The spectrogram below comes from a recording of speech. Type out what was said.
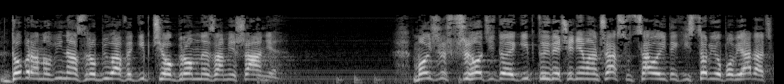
dobra nowina zrobiła w Egipcie ogromne zamieszanie. Mojżesz przychodzi do Egiptu i wiecie, nie mam czasu całej tej historii opowiadać,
